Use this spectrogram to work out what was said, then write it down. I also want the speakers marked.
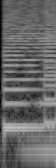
Speaker 1: Bye.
